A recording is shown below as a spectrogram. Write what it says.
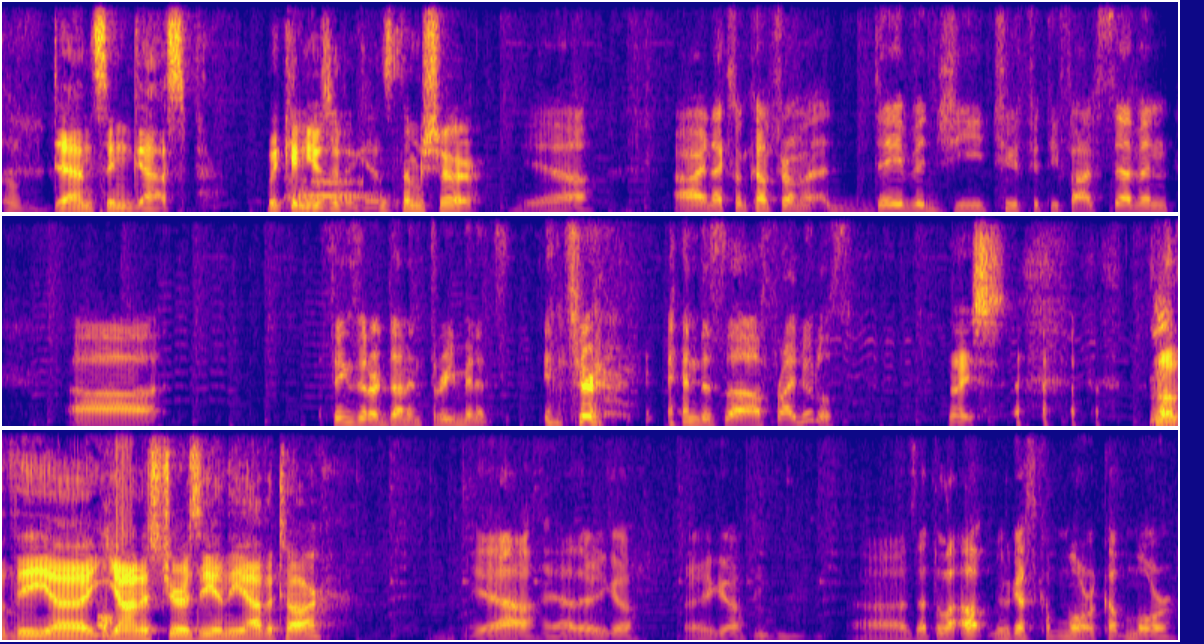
Of dancing gasp. We can use it Uh, against them, sure. Yeah. All right. Next one comes from David G two fifty five seven. Uh, things that are done in three minutes. Inter and this uh, fried noodles. Nice. Love the uh, Giannis jersey and the avatar. Yeah. Yeah. There you go. There you go. Uh, is that the? last? oh, we got a couple more. A couple more.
